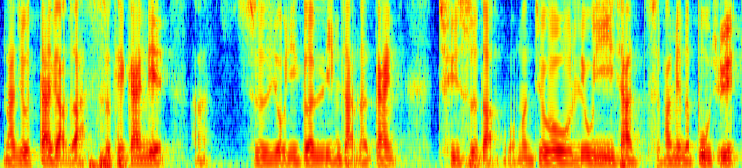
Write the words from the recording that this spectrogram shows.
那就代表着四 K 概念啊是有一个领涨的概趋势的，我们就留意一下此方面的布局。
